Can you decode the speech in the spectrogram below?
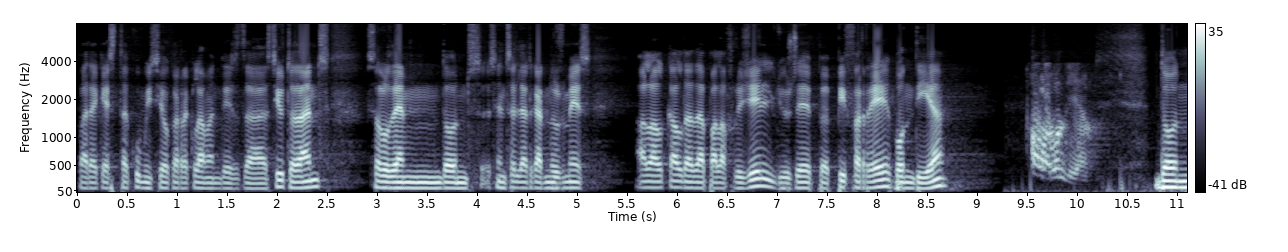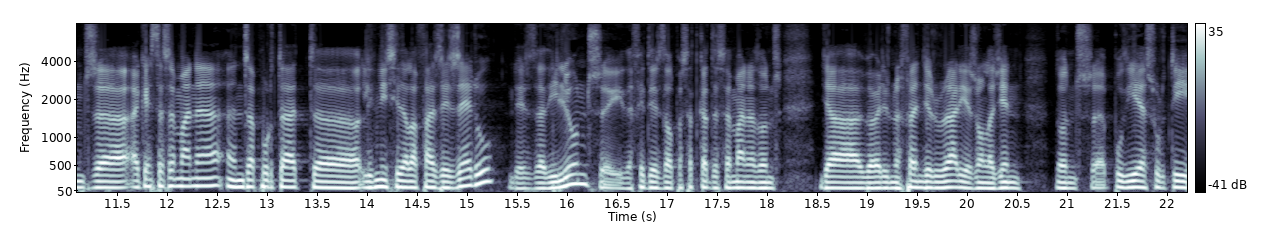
per aquesta comissió que reclamen des de Ciutadans. Saludem, doncs, sense allargar-nos més, a l'alcalde de Palafrugell, Josep Piferrer. Bon dia. Hola, bon dia. Doncs eh, aquesta setmana ens ha portat eh, l'inici de la fase 0 des de dilluns i de fet des del passat cap de setmana doncs, ja va haver-hi unes franges horàries on la gent doncs, eh, podia sortir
